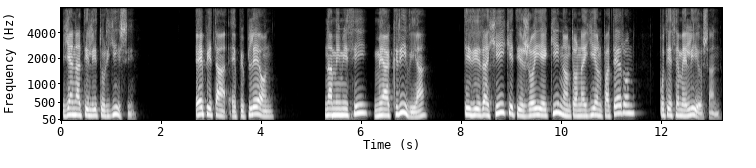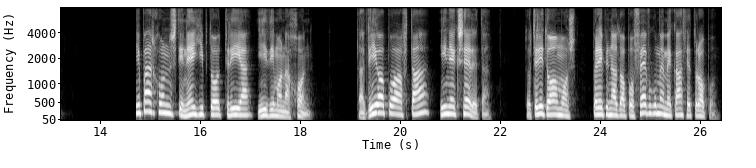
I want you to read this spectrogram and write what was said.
για να τη λειτουργήσει. Έπειτα επιπλέον να μιμηθεί με ακρίβεια τη διδαχή και τη ζωή εκείνων των Αγίων Πατέρων που τη θεμελίωσαν. Υπάρχουν στην Αίγυπτο τρία είδη μοναχών. Τα δύο από αυτά είναι εξαίρετα. Το τρίτο όμως πρέπει να το αποφεύγουμε με κάθε τρόπο.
